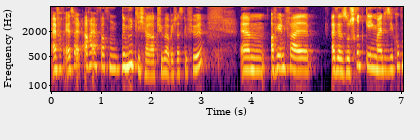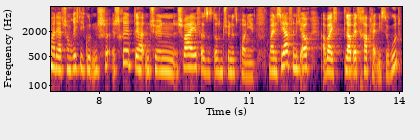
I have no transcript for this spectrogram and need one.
einfach, er ist halt auch einfach ein gemütlicherer Typ, habe ich das Gefühl. Ähm, auf jeden Fall, als er so Schritt ging, meinte sie, guck mal, der hat schon einen richtig guten Sch Schritt, der hat einen schönen Schweif, also ist doch ein schönes Pony. Meinte ich ja, finde ich auch, aber ich glaube, er trabt halt nicht so gut.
